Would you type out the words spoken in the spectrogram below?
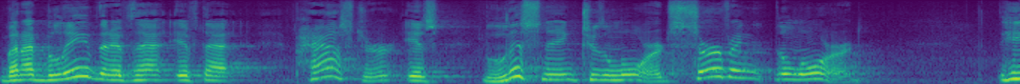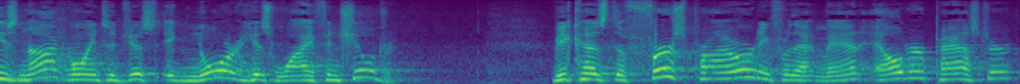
But I believe that if that, if that pastor is listening to the Lord, serving the Lord, he's not going to just ignore his wife and children. Because the first priority for that man, elder, pastor,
